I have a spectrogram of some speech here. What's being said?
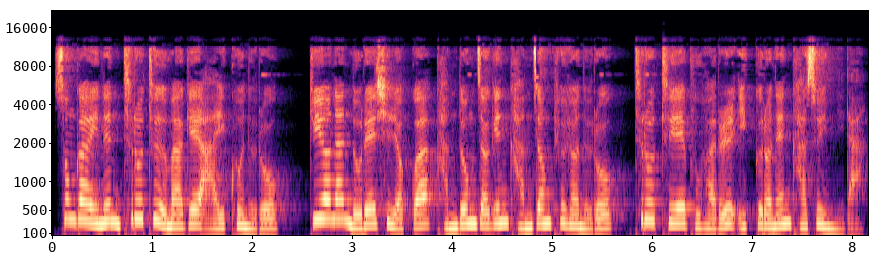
송가인은 트로트 음악의 아이콘으로 뛰어난 노래 실력과 감동적인 감정 표현으로 트로트의 부활을 이끌어낸 가수입니다.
